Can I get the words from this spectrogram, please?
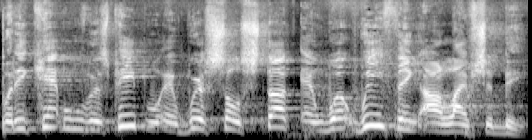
But he can't move his people if we're so stuck in what we think our life should be.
